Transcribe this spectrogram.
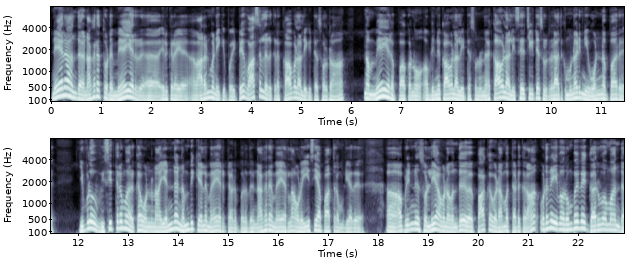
நேராக அந்த நகரத்தோட மேயர் இருக்கிற அரண்மனைக்கு போயிட்டு வாசலில் இருக்கிற காவலாளிகிட்ட சொல்கிறான் நான் மேயரை பார்க்கணும் அப்படின்னு காவலாளிகிட்ட சொன்னேன் காவலாளி சிரிச்சுக்கிட்டே சொல்கிறார் அதுக்கு முன்னாடி நீ ஒன்றை பாரு இவ்வளோ விசித்திரமாக இருக்க உன்னை நான் எந்த நம்பிக்கையில் மேயர்கிட்ட அனுப்புறது? நகர மேயர்லாம் அவ்வளோ ஈஸியாக பார்த்துட முடியாது. அப்படின்னு சொல்லி அவனை வந்து பார்க்க விடாமல் தடுக்கிறான். உடனே இவன் ரொம்பவே கர்வமாக அந்த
